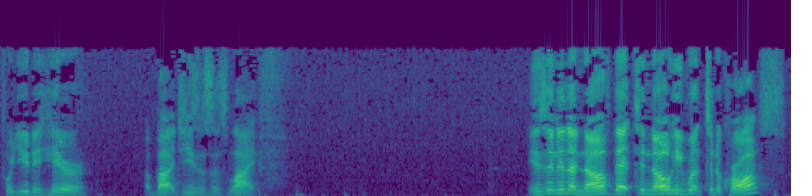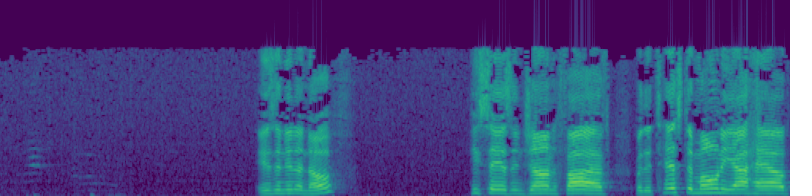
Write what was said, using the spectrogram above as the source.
for you to hear about Jesus' life? Isn't it enough that to know he went to the cross? Isn't it enough? He says in John 5, but the testimony I have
